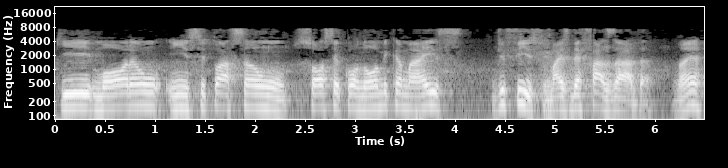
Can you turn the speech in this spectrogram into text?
que moram em situação socioeconômica mais difícil, mais defasada, não é?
